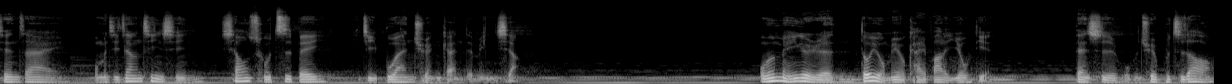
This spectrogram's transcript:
现在，我们即将进行消除自卑以及不安全感的冥想。我们每一个人都有没有开发的优点，但是我们却不知道，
